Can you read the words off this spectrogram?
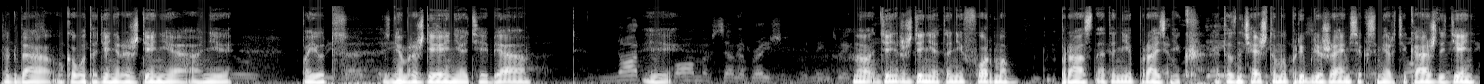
когда у кого-то день рождения, они поют с днем рождения тебя. И... Но день рождения — это не форма празд... это не праздник. Это означает, что мы приближаемся к смерти. Каждый день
